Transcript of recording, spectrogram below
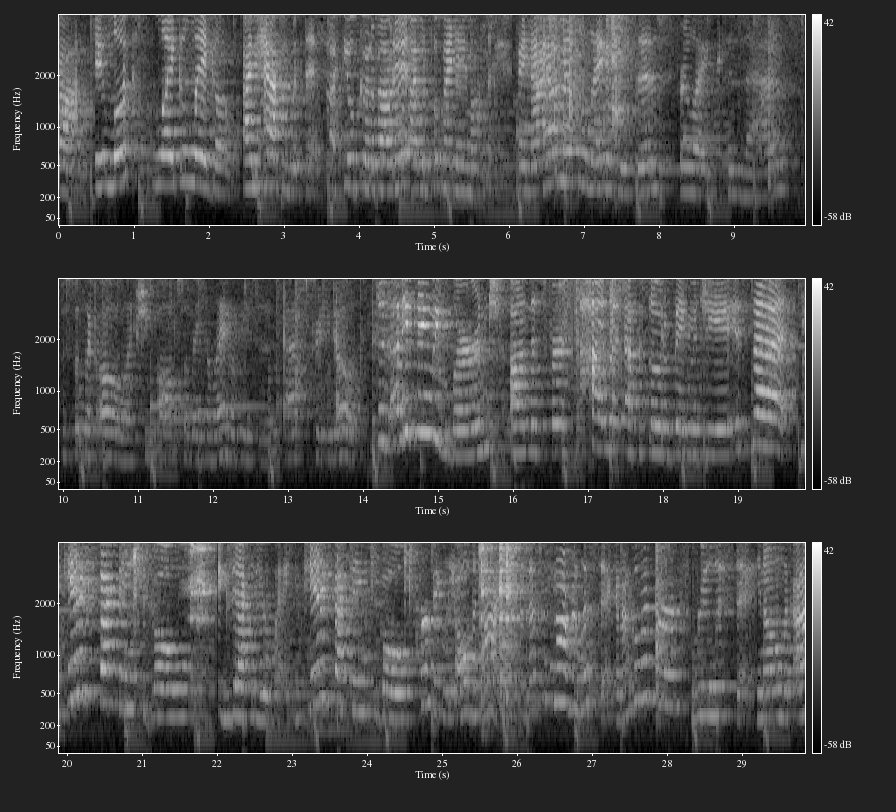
It looks like a Lego. I'm happy with this. I feel good about it. I would put my name on this. Okay, now I have my little Lego pieces for like pizzazz. So it's like, oh, like she also made the Lego pieces. That's pretty dope. If there's anything we've learned on this first pilot episode of Baking with G, it's that you can't expect things to go exactly your way. You can't expect things to go perfectly all the time because that's just not realistic. And I'm going for realistic, you know? Like I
